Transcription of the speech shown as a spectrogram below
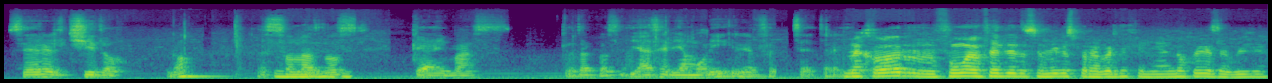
ser el chido, ¿no? Esas son las dos que hay más que otra cosa. Ya sería morir, etcétera. Mejor fuma enfrente de tus amigos para verte genial, no juegues la Ouija.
